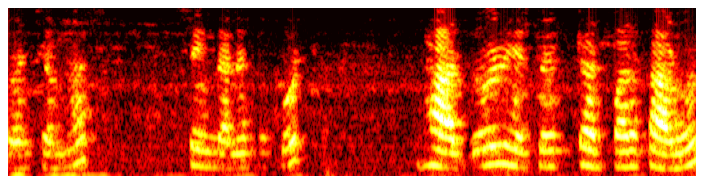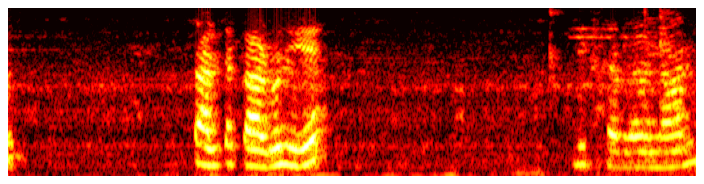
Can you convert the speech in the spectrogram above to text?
दोन चम्मच शेंगदाण्याचं कूट भाजून ह्याचं टरपार काढून साल्ट काढून हे मिक्सरवर लावून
